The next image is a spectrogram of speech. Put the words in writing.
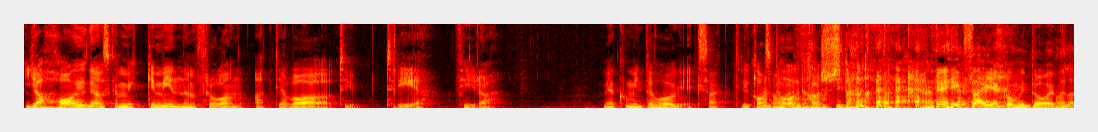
Jag har ju ganska mycket minnen från att jag var typ tre, fyra. Men jag kommer inte ihåg exakt vilket som inte var ihåg det första. exakt, jag kommer inte ihåg det.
